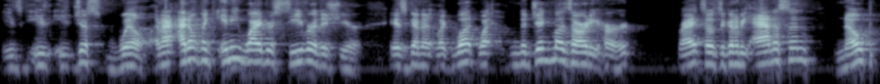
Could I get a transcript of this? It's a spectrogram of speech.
He's, he's he just will. And I, I don't think any wide receiver this year is gonna like what what Njigba's already hurt, right? So is it gonna be Addison? Nope,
